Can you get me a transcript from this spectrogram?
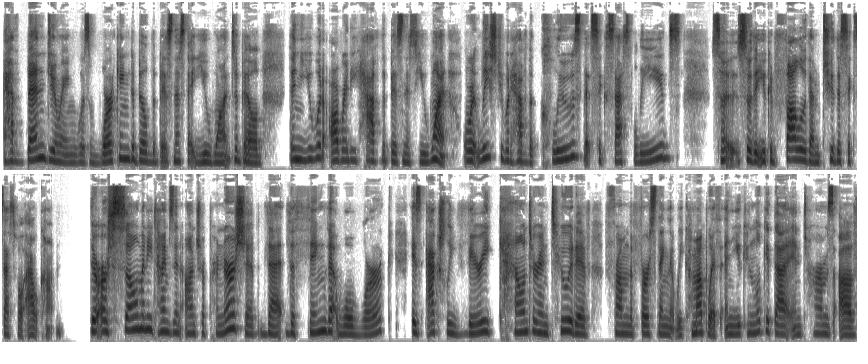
have been doing was working to build the business that you want to build, then you would already have the business you want, or at least you would have the clues that success leads so, so that you could follow them to the successful outcome there are so many times in entrepreneurship that the thing that will work is actually very counterintuitive from the first thing that we come up with. And you can look at that in terms of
